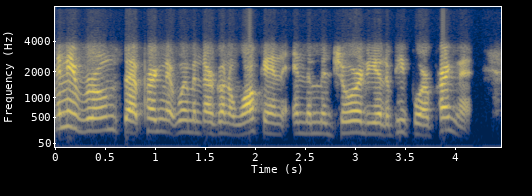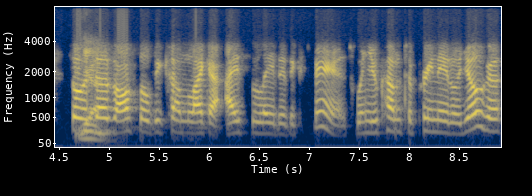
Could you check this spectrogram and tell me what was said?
many rooms that pregnant women are going to walk in, and the majority of the people are pregnant. So it yeah. does also become like an isolated experience. When you come to prenatal yoga,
